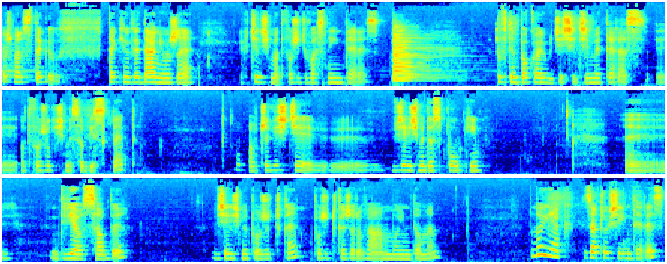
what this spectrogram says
Koszmar z tego, w takim wydaniu, że chcieliśmy otworzyć własny interes. Tu w tym pokoju, gdzie siedzimy teraz, y, otworzyliśmy sobie sklep. Oczywiście y, wzięliśmy do spółki y, dwie osoby wzięliśmy pożyczkę. Pożyczkę żerowałam moim domem. No i jak zaczął się interes,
